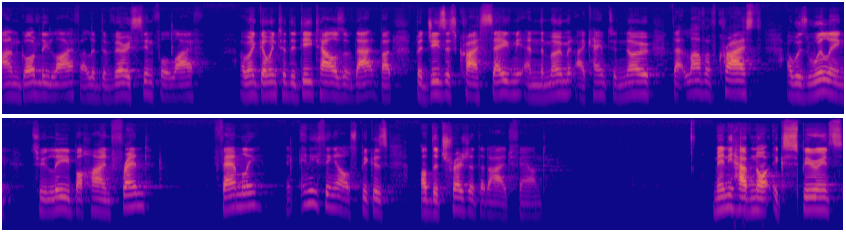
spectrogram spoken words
ungodly life. I lived a very sinful life. I won't go into the details of that, but, but Jesus Christ saved me. And the moment I came to know that love of Christ, I was willing to leave behind friend, family, and anything else because of the treasure that I had found. Many have not experienced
